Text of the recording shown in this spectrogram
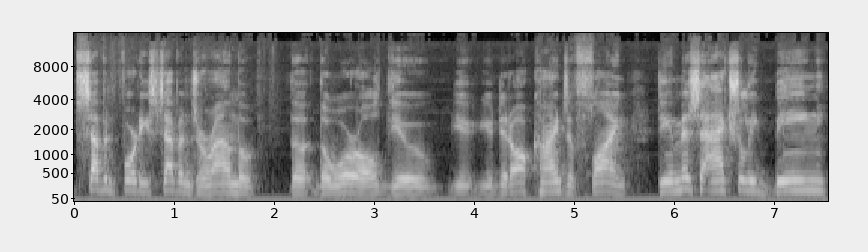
747s around the, the, the world. You, you you did all kinds of flying. Do you miss actually being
